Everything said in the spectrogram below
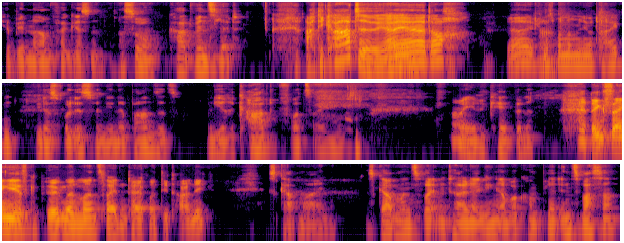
ich habe ihren Namen vergessen. Ach so, Kate Winslet. Ach, die Karte. Ja, Ja. ja, doch. Ja, ich Ja. muss mal noch mit ihr unterhalten. Wie das wohl ist, wenn die in der Bahn sitzt und ihre Karte vorzeigen muss. Oh, ihre Kate, bitte. Denkst du eigentlich, es gibt irgendwann mal einen zweiten Teil von Titanic? Es gab mal einen. Es gab mal einen zweiten Teil, der ging aber komplett ins Wasser.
